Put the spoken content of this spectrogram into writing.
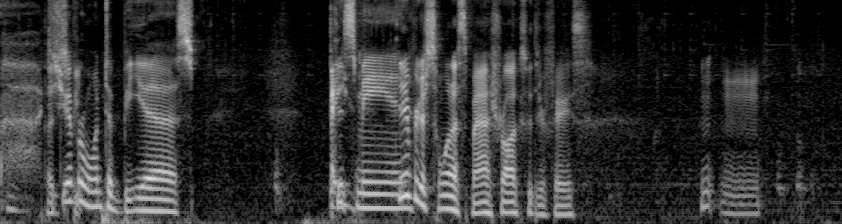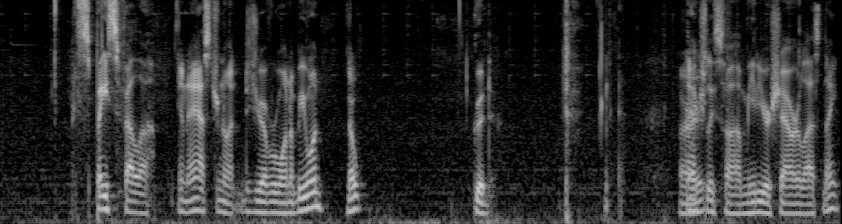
Did you be- ever want to be a spaceman? Did you ever just want to smash rocks with your face? Mm-mm. Space fella, an astronaut. Did you ever want to be one? Good. I right. actually saw a meteor shower last night.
